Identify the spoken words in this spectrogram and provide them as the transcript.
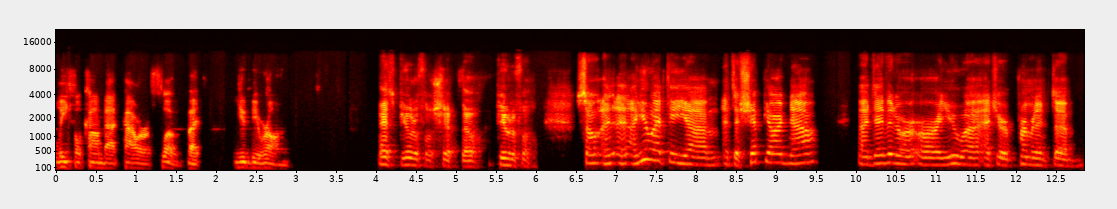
lethal combat power afloat, but you'd be wrong. That's beautiful ship, though. Beautiful. So, uh, uh are you at the um, at the shipyard now, uh, David, or, or are you uh, at your permanent, um,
